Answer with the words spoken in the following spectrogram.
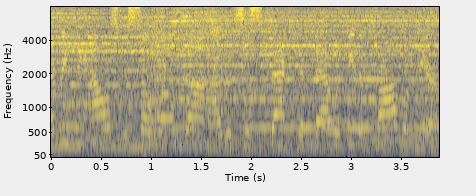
Everything else was so well done, I would suspect that that would be the problem here.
